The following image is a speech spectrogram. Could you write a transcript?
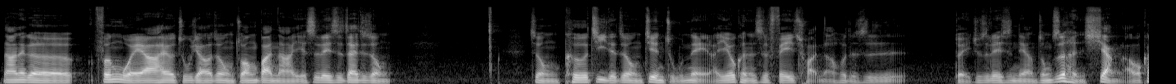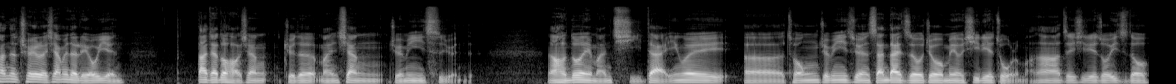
那那个氛围啊，还有主角的这种装扮啊，也是类似在这种 这种科技的这种建筑内啦，也有可能是飞船啊，或者是。对，就是类似那样。总之很像啦。我看那 trailer 下面的留言，大家都好像觉得蛮像《绝命异次元》的。然后很多人也蛮期待，因为呃，从《绝命异次元》三代之后就没有系列作了嘛。那这系列作一直都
